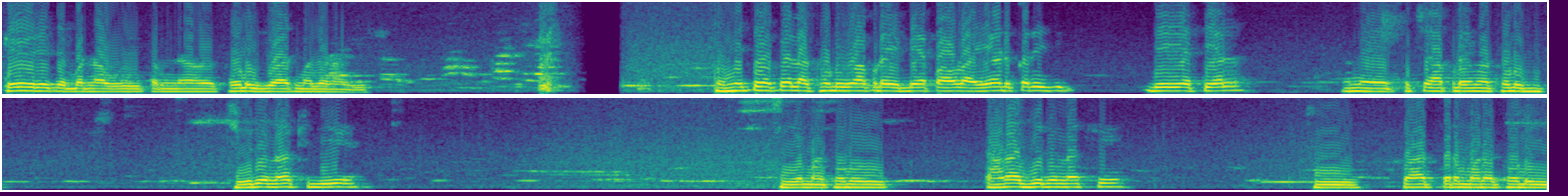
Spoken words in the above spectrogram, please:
કેવી રીતે બનાવવું તમને થોડી જ વાતમાં જણાવીશ. તો મિત્રો, પહેલા થોડું આપણે બે પાવડા એડ કરી દઈએ તેલ. અને પછી આપણે એમાં થોડું જીરું નાખી દઈએ. પછી એમાં થોડું ધાણા જીરું નાખીએ. પછી સ્વાદ પ્રમાણે થોડી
